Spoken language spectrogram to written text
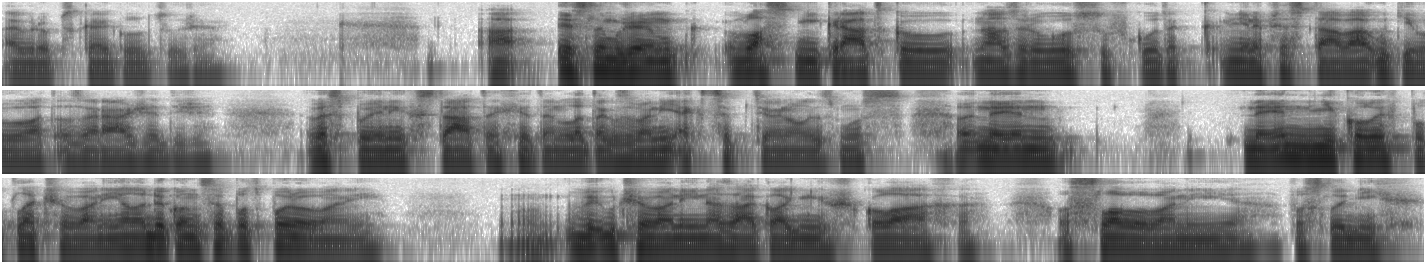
evropské kultuře. A jestli můžu jenom vlastní krátkou názorovou suvku, tak mě nepřestává udivovat a zarážet, že ve Spojených státech je tenhle takzvaný excepcionalismus nejen, nejen nikoliv potlačovaný, ale dokonce podporovaný. Vyučovaný na základních školách, oslavovaný posledních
